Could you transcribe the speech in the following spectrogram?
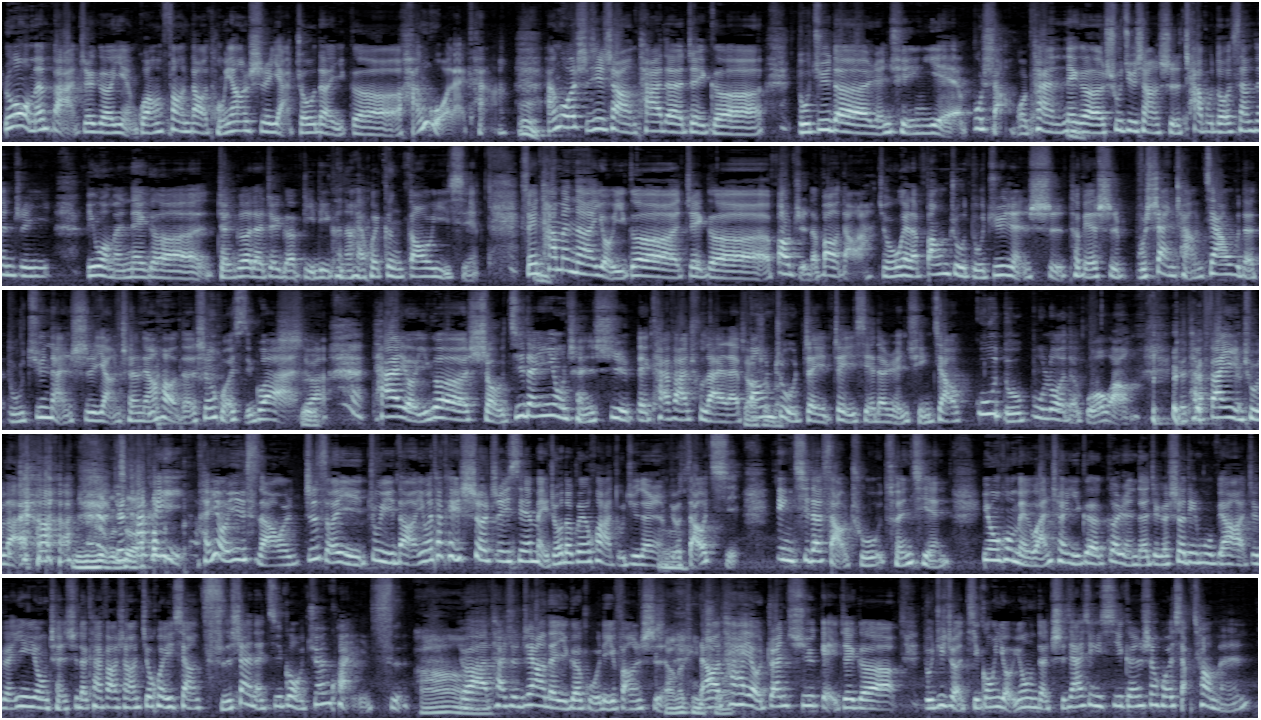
如果我们把这个眼光放到同样是亚洲的一个韩国来看啊，嗯，韩国实际上它的这个独居的人群也不少，我看那个数据上是差不多三分之一，比我们那个整个的这个比例可能还会更高一些。所以他们呢有一个这个报纸的报道啊，就为了帮助独居人士，特别是不擅长。家务的独居男士养成良好的生活习惯，对吧？他有一个手机的应用程序被开发出来，来帮助这这一些的人群，叫“孤独部落的国王”，就他翻译出来，就他可以很有意思啊！我之所以注意到，因为他可以设置一些每周的规划，独居的人，比如早起、定期的扫除、存钱。用户每完成一个个人的这个设定目标啊，这个应用程序的开发商就会向慈善的机构捐款一次。啊，对吧？它是这样的一个鼓励方式，然后它还有专区给这个独居者提供有用的持家信息跟生活小窍门。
